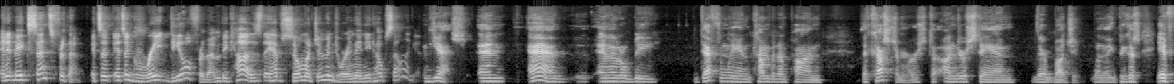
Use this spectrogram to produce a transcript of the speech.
and it makes sense for them. It's a it's a great deal for them because they have so much inventory and they need help selling it. Yes, and and and it'll be definitely incumbent upon the customers to understand their budget when they because if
